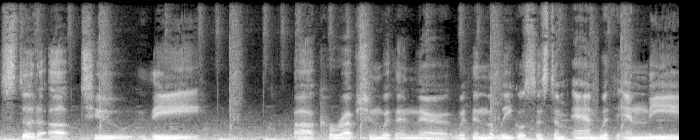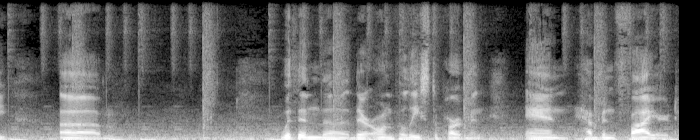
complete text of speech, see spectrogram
stood up to the uh, corruption within their within the legal system and within the um, within the their own police department and have been fired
